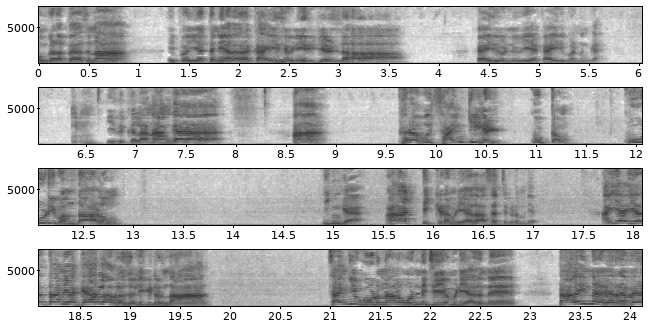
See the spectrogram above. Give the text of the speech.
உங்களை பேசுனா இப்போ எத்தனையோ வேற கைது பண்ணியிருக்கீங்களா கைது பண்ணுவியா? கைது பண்ணுங்க. இதுக்கெல்லாம் நாங்கள் ஆ பிறகு சங்கிகள் கூட்டம் கூடி வந்தாலும் இங்க ஆட்டிக்கிட முடியாது? அசத்துக்கிட முடியாது. ஐயா இதைத்தாமியா கேரளாவில் சொல்லிக்கிட்டு இருந்தான். சங்கி கூடுனாலும் ஒன்றும் செய்ய முடியாதுன்னு. தலைநகரவே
